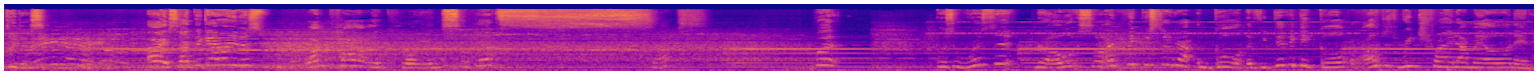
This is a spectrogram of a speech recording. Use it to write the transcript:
Let's do this. Alright, so I think I only missed one part of coins, so that sucks. But was it worth it? No, so I think we still got gold. If we didn't get gold, I'll just retry it on my own and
